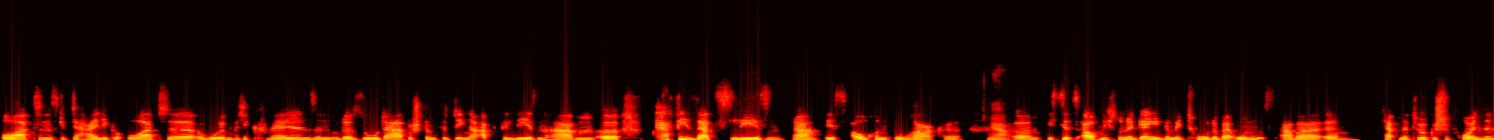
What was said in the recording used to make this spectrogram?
Orten. Es gibt ja heilige Orte, wo irgendwelche Quellen sind oder so, da bestimmte Dinge abgelesen haben. Äh, Kaffeesatz lesen, ja, ist auch ein Orakel. Ja. Ähm, ist jetzt auch nicht so eine gängige Methode bei uns, aber ähm, ich habe eine türkische Freundin,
